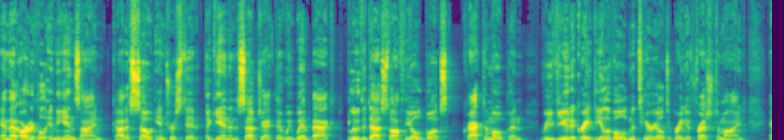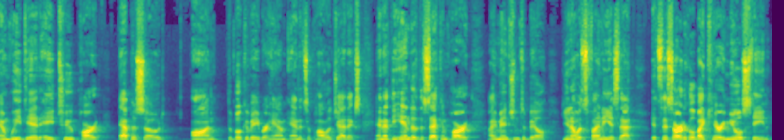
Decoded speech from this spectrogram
And that article in the Ensign got us so interested again in the subject that we went back, blew the dust off the old books, cracked them open, reviewed a great deal of old material to bring it fresh to mind, and we did a two part episode on the book of Abraham and its apologetics. And at the end of the second part, I mentioned to Bill, you know what's funny is that it's this article by Kerry Muhlestein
